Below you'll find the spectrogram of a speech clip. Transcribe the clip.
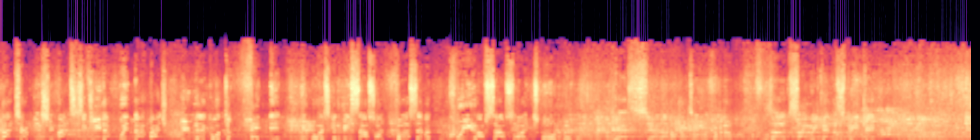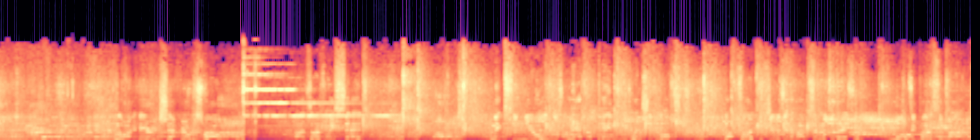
that championship match, is if you then win that match, you've then got to defend it in what is going to be Southside first ever Queen of Southside tournament. Yes, yeah, that knockout tournament coming up. Uh, same weekend as Speed King. Right here in Sheffield as well. And as we said, Nixon Newell was never pinned when she lost that title. She was in a match similar to this, a multi-person match.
